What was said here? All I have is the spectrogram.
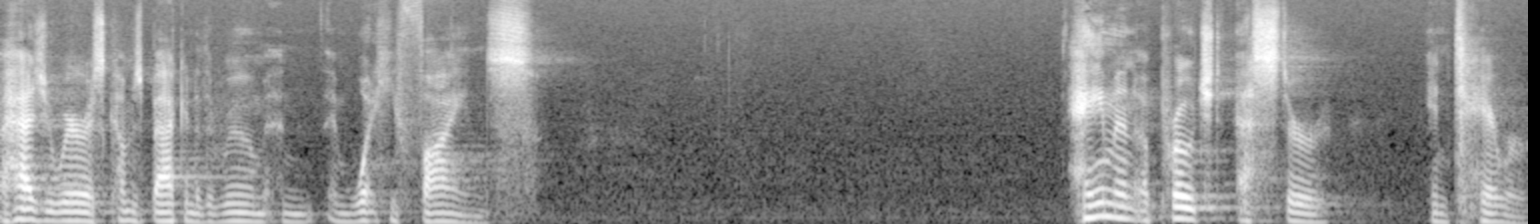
Ahasuerus comes back into the room and, and what he finds. Haman approached Esther in terror,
